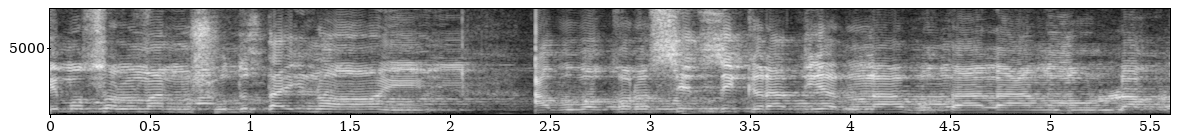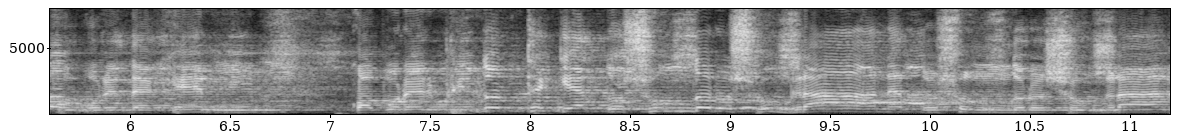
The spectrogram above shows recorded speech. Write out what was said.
এ মুসলমান শুধু তাই নয় আবু বকর সিদ্দিক রাদিয়াল্লাহু তাআলা আনহু লক্ষ্য করে দেখেন, কবরের ভিতর থেকে এত সুন্দর সুগ্রাণ এত সুন্দর সুগ্রাণ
